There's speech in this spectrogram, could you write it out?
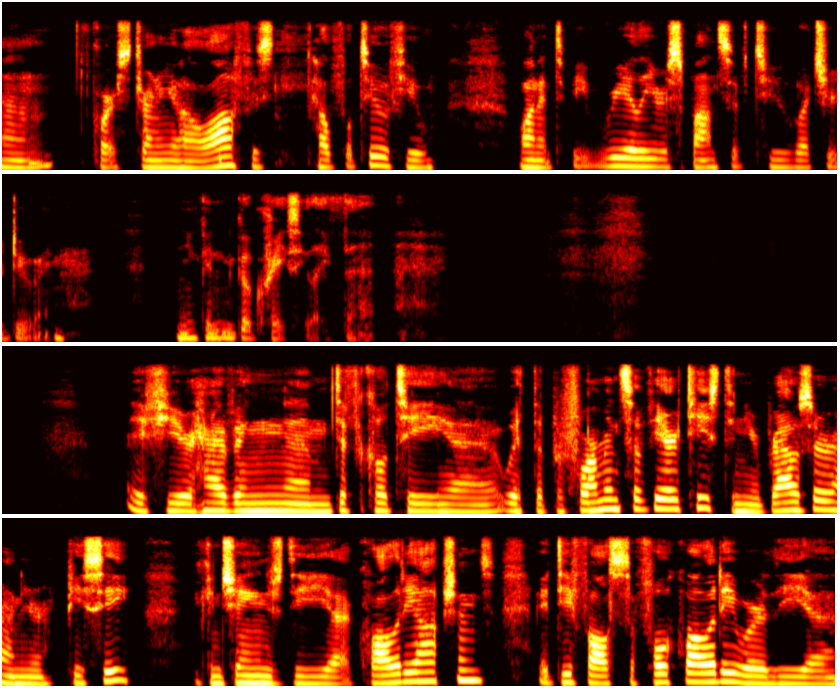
Um, of course, turning it all off is helpful too if you want it to be really responsive to what you're doing. You can go crazy like that. If you're having um, difficulty uh, with the performance of VARTISTE in your browser on your PC, you can change the uh, quality options. It defaults to full quality where the uh,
